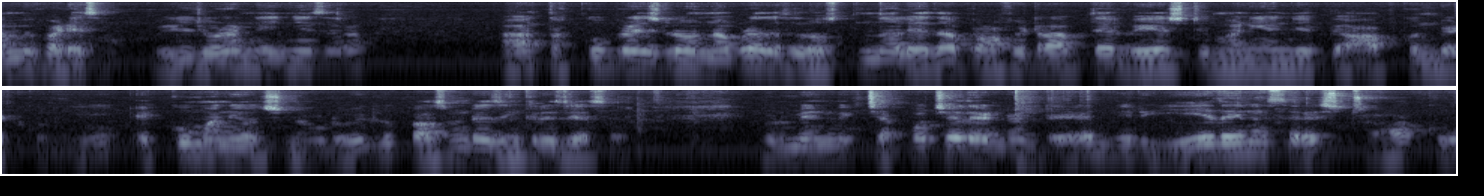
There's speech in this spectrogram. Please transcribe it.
అమ్మి పడేసాం. వీళ్ళు చూడండి ఏం చేశారు? ఆ తక్కువ ప్రైస్లో ఉన్నప్పుడు అది అసలు వస్తుందా లేదా? ప్రాఫిట్ రాపితే వేస్ట్ మనీ అని చెప్పి ఆపుకొని పెట్టుకుని ఎక్కువ మనీ వచ్చినప్పుడు వీళ్ళు పర్సంటేజ్ ఇంక్రీజ్ చేశారు. ఇప్పుడు నేను మీకు చెప్పొచ్చేది ఏంటంటే మీరు ఏదైనా సరే స్టాకు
